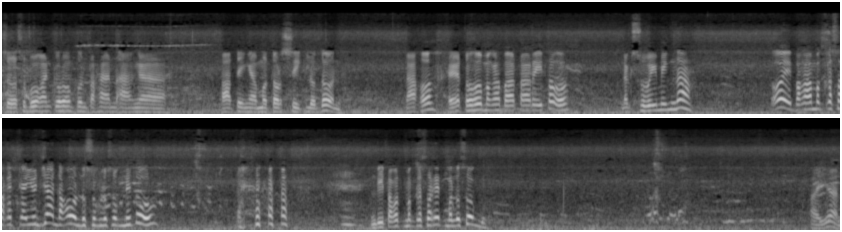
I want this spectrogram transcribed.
So subukan ko puntahan ang ah, ating ah, motorsiklo doon. Nako, eto ho mga bata rito oh. Nag-swimming na. Oy, baka magkasakit kayo dyan. Ako, lusog-lusog nito oh. Hindi takot magkasakit, malusog. Ayan.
